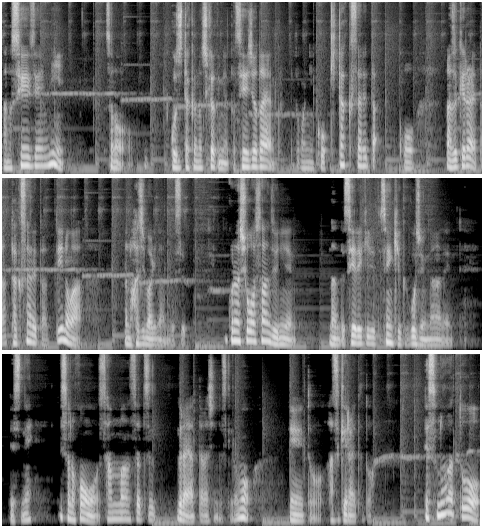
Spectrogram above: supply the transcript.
あの、生前に、その、ご自宅の近くにあった成城大学ってところに、こう、帰宅された、こう、預けられた、託されたっていうのが、あの、始まりなんです。これは昭和32年なんで、西暦で言うと1957年ですね。その本を3万冊ぐらいあったらしいんですけども、えっ、ー、と、預けられたと。で、その後、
